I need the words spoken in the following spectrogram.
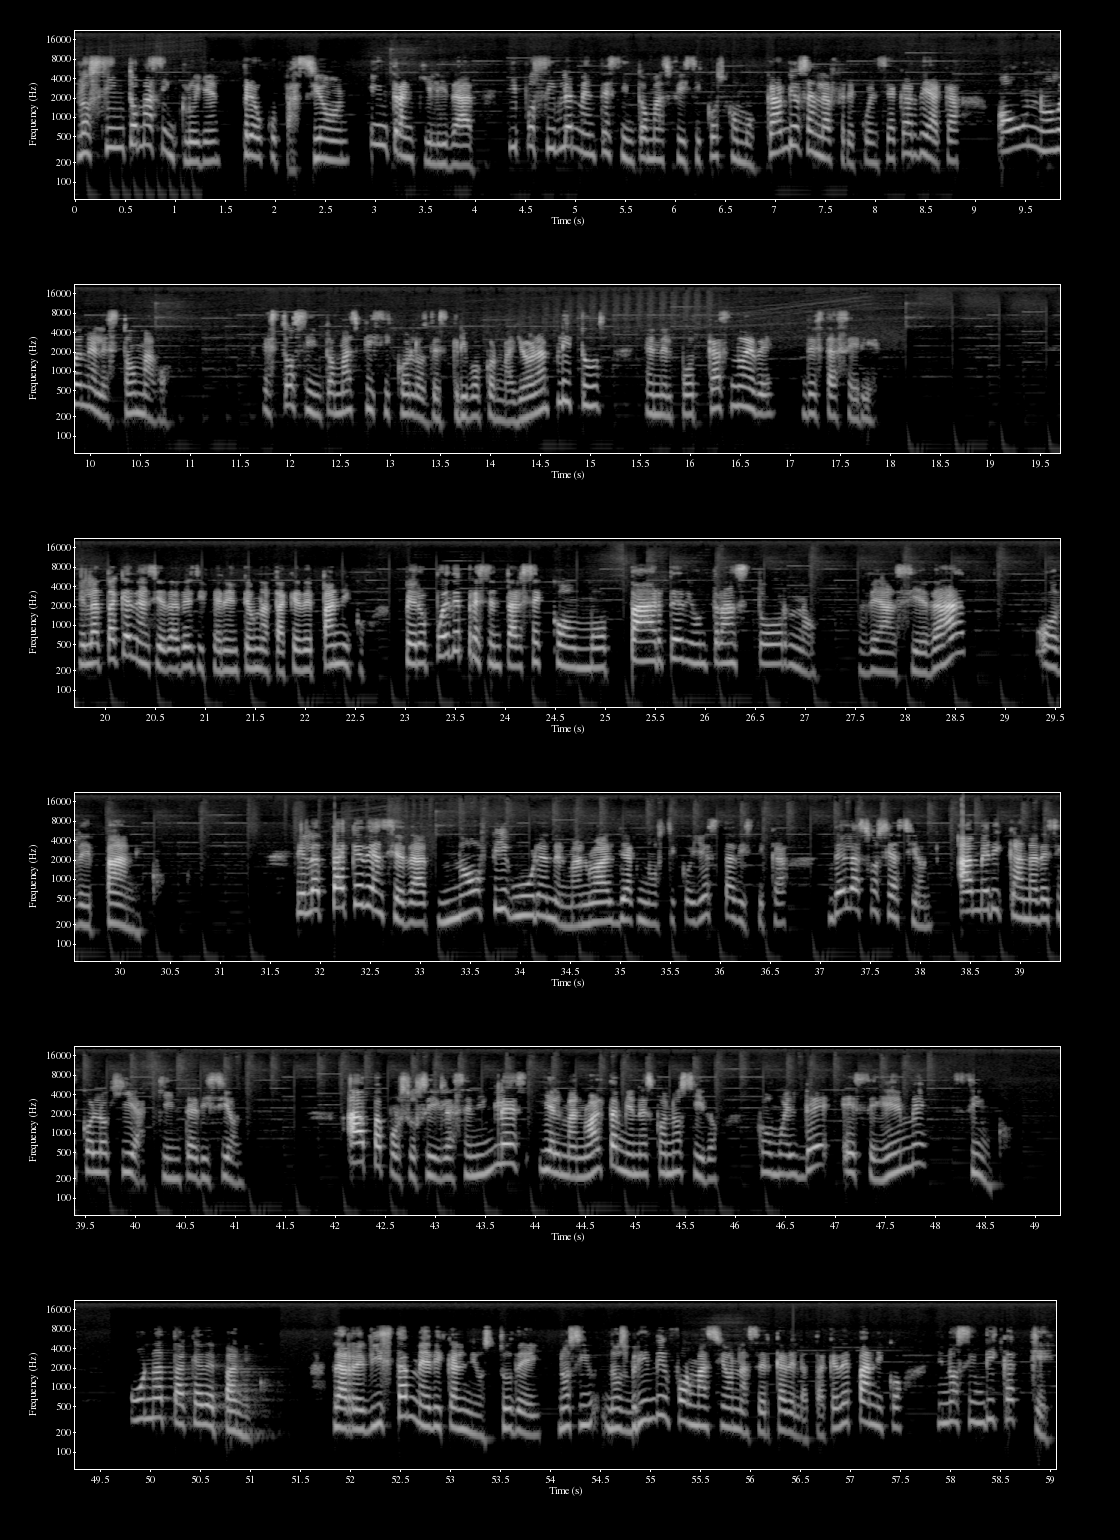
Los síntomas incluyen preocupación, intranquilidad y posiblemente síntomas físicos como cambios en la frecuencia cardíaca o un nudo en el estómago. Estos síntomas físicos los describo con mayor amplitud en el podcast 9 de esta serie. El ataque de ansiedad es diferente a un ataque de pánico, pero puede presentarse como parte de un trastorno de ansiedad o de pánico. El ataque de ansiedad no figura en el Manual Diagnóstico y Estadística de la Asociación Americana de Psicología, quinta edición. APA por sus siglas en inglés y el manual también es conocido como el DSM-5. Un ataque de pánico. La revista Medical News Today nos, nos, brinda información acerca del ataque de pánico y nos indica que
